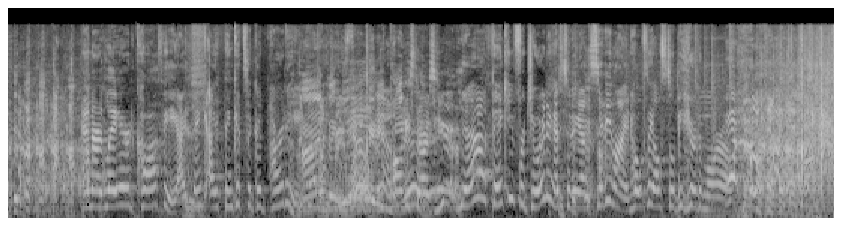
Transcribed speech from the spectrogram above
and our layered coffee. I think I think it's a good party. I think, pretty yeah, well. baby, Yeah. party starts here. Yeah, thank you for joining us today on Cityline. Hopefully, I'll still be here tomorrow.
